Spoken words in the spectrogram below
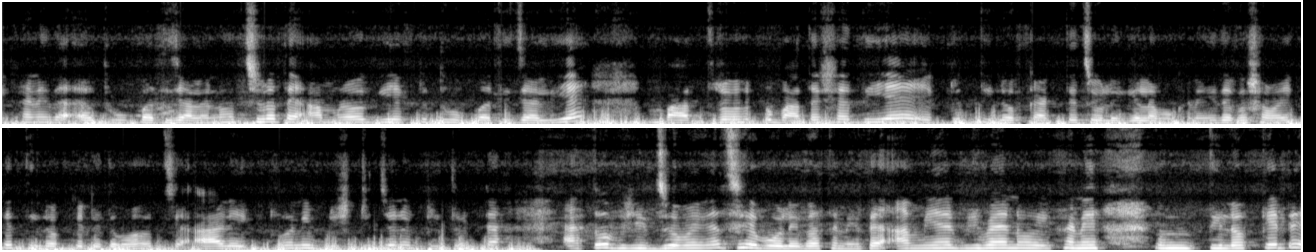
এখানে ধূপবাতি জ্বালানো হচ্ছিল। তাই আমরাও গিয়ে একটু ধূপবাতি জ্বালিয়ে পাত্র বাতাসা দিয়ে একটু তিলক কাটতে চলে গেলাম ওখানে। দেখো, সবাইকে তিলক কেটে দেওয়া হচ্ছে। আর একটুখানি বৃষ্টির জন্য ভিতরটা এত ভিড় জমে গেছে বলে কথা নেই। তাই আমি আর বিমান ওইখানে তিলক কেটে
